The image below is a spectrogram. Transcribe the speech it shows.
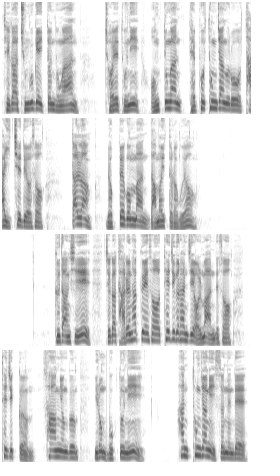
제가 중국에 있던 동안 저의 돈이 엉뚱한 대포 통장으로 다 이체되어서 딸랑 몇백 원만 남아 있더라고요. 그 당시 제가 다른 학교에서 퇴직을 한 지 얼마 안 돼서 퇴직금, 사학연금 이런 목돈이 한 통장에 있었는데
